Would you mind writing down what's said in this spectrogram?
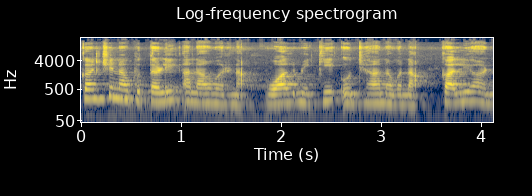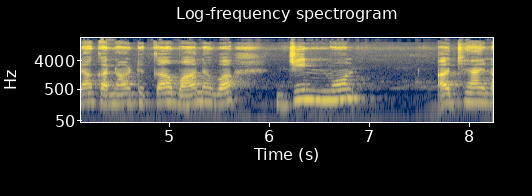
ಕಂಚಿನ ಪುತ್ಥಳಿ ಅನಾವರಣ, ವಾಲ್ಮೀಕಿ ಉದ್ಯಾನವನ, ಕಲ್ಯಾಣ ಕರ್ನಾಟಕ ಮಾನವ ಜಿನ್ಮೋನ್ ಅಧ್ಯಯನ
